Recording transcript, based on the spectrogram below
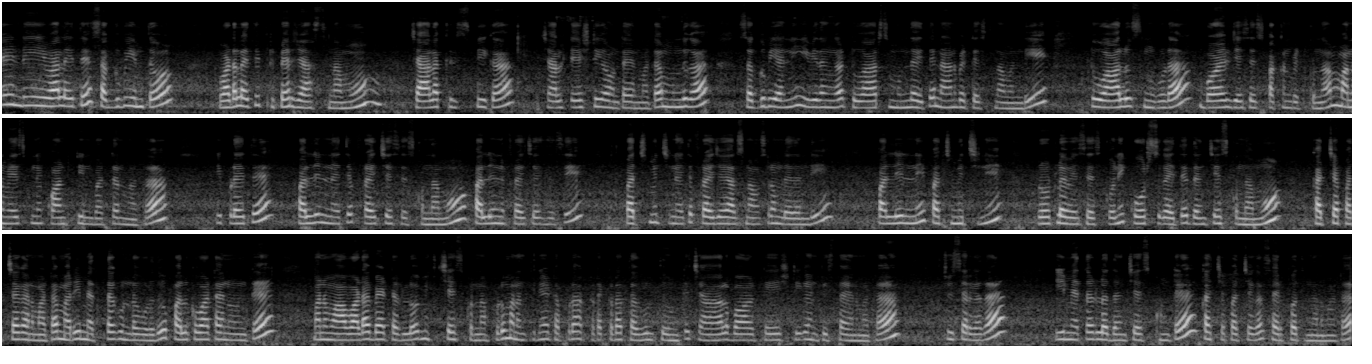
అండి. ఇవాళ అయితే సగ్గు బియ్యంతో వడలు అయితే ప్రిపేర్ చేస్తున్నాము. చాలా క్రిస్పీగా చాలా టేస్టీగా ఉంటాయన్నమాట. ముందుగా సగ్గు బియ్యాన్ని ఈ విధంగా టూ అవర్స్ ముందు అయితే నానబెట్టేసుకుందామండి టూ ఆలూస్ని కూడా బాయిల్ చేసేసి పక్కన పెట్టుకుందాం. మనం వేసుకునే క్వాంటిటీని బట్టి అనమాట ఇప్పుడైతే పల్లీలను అయితే ఫ్రై చేసేసుకుందాము. పల్లీలని ఫ్రై చేసేసి పచ్చిమిర్చిని అయితే ఫ్రై చేయాల్సిన అవసరం లేదండి. పల్లీలని పచ్చిమిర్చిని రోట్లో వేసేసుకొని కోర్సుగా అయితే దంచేసుకుందాము. కచ్చా పచ్చగా అనమాట మరీ మెత్తగా ఉండకూడదు. పలుకువాటాన్ని ఉంటే మనం ఆ వడ బ్యాటర్లో మిక్స్ చేసుకున్నప్పుడు మనం తినేటప్పుడు అక్కడక్కడ తగులుతూ ఉంటే చాలా బాగా టేస్టీగా అనిపిస్తాయి అనమాట చూసారు కదా? ఈ మెథడ్లో దంచేసుకుంటే కచ్చపచ్చగా సరిపోతుంది అనమాట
